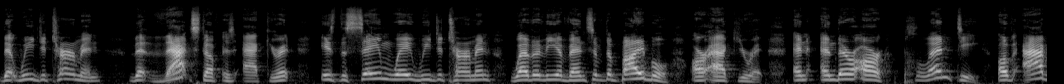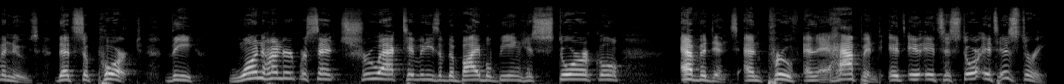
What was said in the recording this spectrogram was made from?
that we determine that that stuff is accurate is the same way we determine whether the events of the Bible are accurate. And, and there are plenty of avenues that support the 100% true activities of the Bible being historical evidence and proof. And it happened. It, it, it's, histor- it's history.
